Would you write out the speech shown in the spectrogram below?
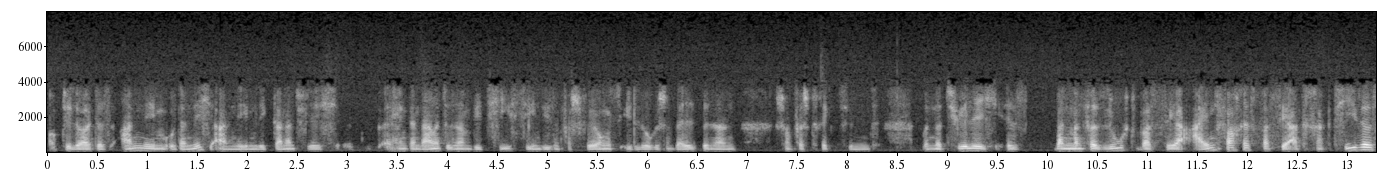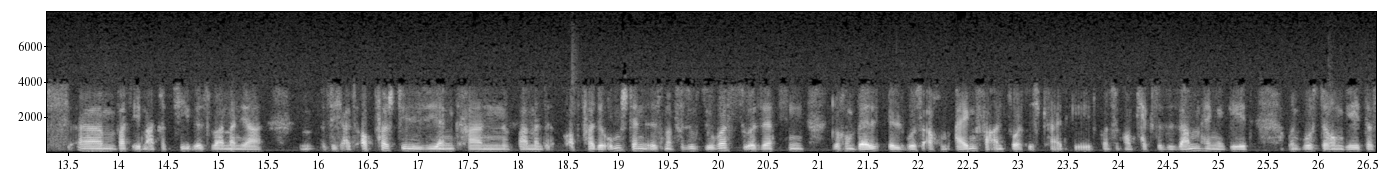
Ob die Leute es annehmen oder nicht annehmen, liegt dann natürlich hängt dann damit zusammen, wie tief sie in diesen verschwörungsideologischen Weltbildern schon verstrickt sind. Und natürlich ist wenn man versucht, was sehr Einfaches, was sehr Attraktives, ähm, was eben attraktiv ist, weil man ja sich als Opfer stilisieren kann, weil man Opfer der Umstände ist. Man versucht sowas zu ersetzen durch ein Weltbild, wo es auch um Eigenverantwortlichkeit geht, wo es um komplexe Zusammenhänge geht und wo es darum geht, dass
